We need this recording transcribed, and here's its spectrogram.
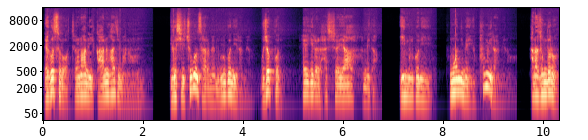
내 것으로 전환이 가능하지만은 이것이 죽은 사람의 물건이라면 무조건 폐기를 하셔야 합니다. 이 물건이 부모님의 유품이라면 하나 정도는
